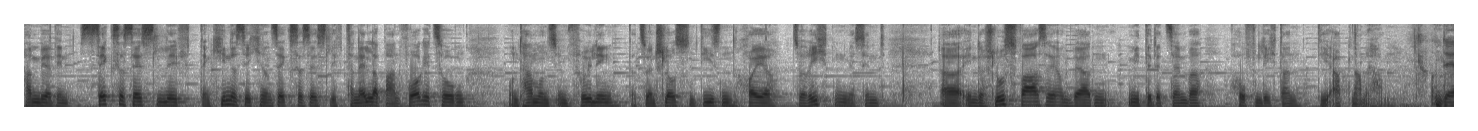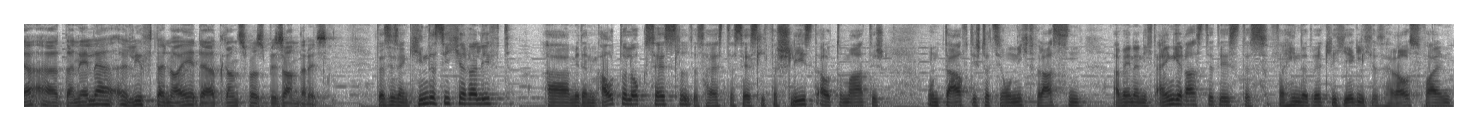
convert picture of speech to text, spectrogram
haben wir den Sechsersessellift, den kindersicheren Sechsersessellift Tanella Bahn vorgezogen und haben uns im Frühling dazu entschlossen, diesen heuer zu errichten. Wir sind in der Schlussphase und werden Mitte Dezember hoffentlich dann die Abnahme haben. Und der äh, Danella Lift, der neue, der hat ganz was Besonderes. Das ist ein kindersicherer Lift äh, mit einem Autolocksessel, das heißt, der Sessel verschließt automatisch und darf die Station nicht verlassen, äh, wenn er nicht eingerastet ist. Das verhindert wirklich jegliches Herausfallen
